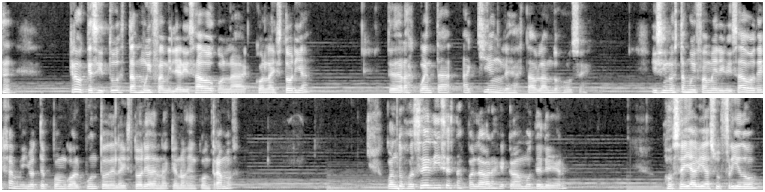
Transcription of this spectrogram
Creo que si tú estás muy familiarizado con la, con la historia, te darás cuenta a quién les está hablando José. Y si no estás muy familiarizado, déjame, yo te pongo al punto de la historia en la que nos encontramos. Cuando José dice estas palabras que acabamos de leer, José ya había sufrido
